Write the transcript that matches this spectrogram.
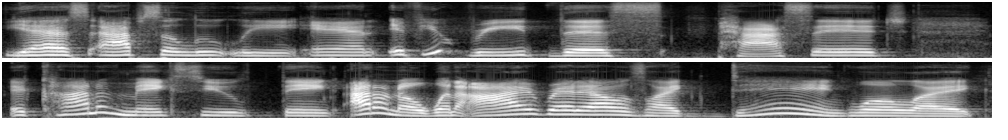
Yes, absolutely. And if you read this passage, it kind of makes you think, I don't know, when I read it, I was like, dang, well, like,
